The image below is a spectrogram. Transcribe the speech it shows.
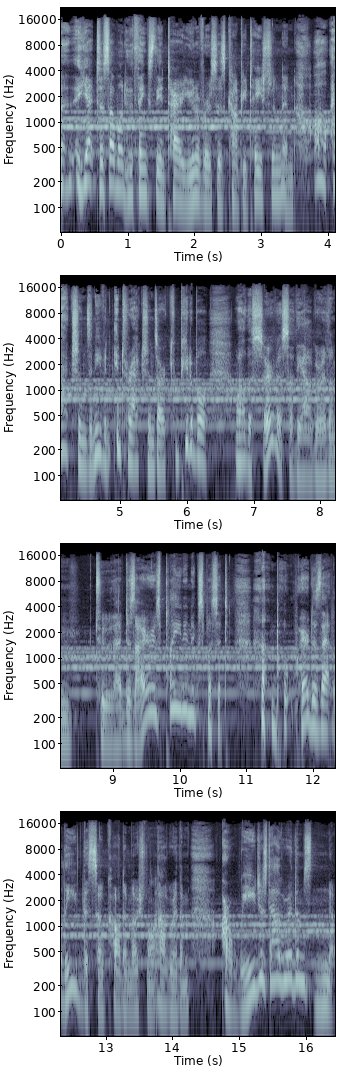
Yet, to someone who thinks the entire universe is computation and all actions and even interactions are computable, well, the service of the algorithm to that desire is plain and explicit. but where does that lead the so called emotional algorithm? Are we just algorithms? No.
